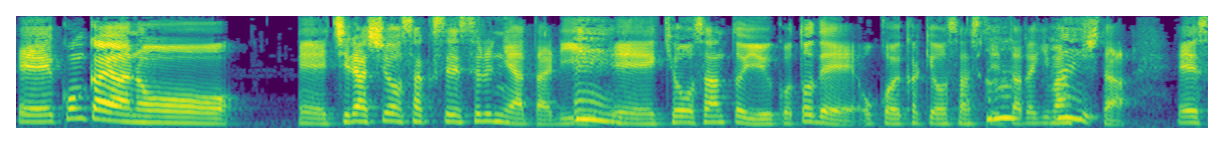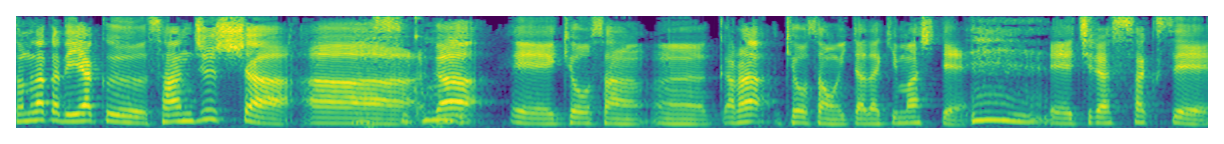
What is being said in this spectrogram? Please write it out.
えー今回あの、えーチラシを作成するにあたり、ええ。えー協賛ということでお声かけをさせていただきました。えーその中で約30社が、えー協賛うんから協賛をいただきまして、ええ。えーチラシ作成、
